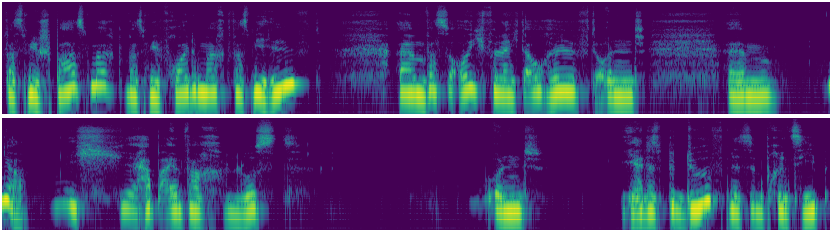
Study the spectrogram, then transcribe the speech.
was mir Spaß macht, was mir Freude macht, was mir hilft, ähm, was euch vielleicht auch hilft. Und ähm, ja, ich habe einfach Lust und ja, das Bedürfnis im Prinzip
